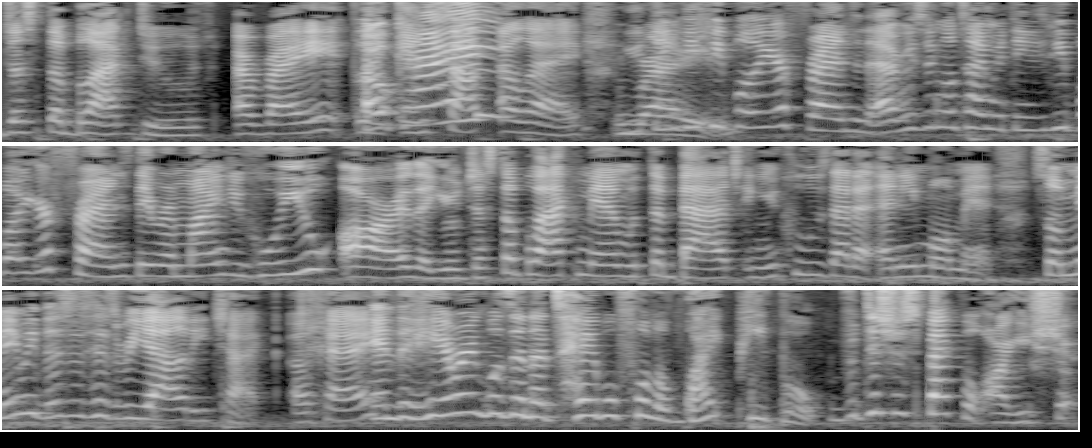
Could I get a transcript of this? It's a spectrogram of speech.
just a black dude, all right? Like in South LA. You think these people are your friends, and every single time you think these people are your friends, they remind you who you are, that you're just a black man with a badge, and you can lose that at any moment. So maybe this is his reality check, okay? And the hearing was in a table full of white people. But disrespectful. Are you sure?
